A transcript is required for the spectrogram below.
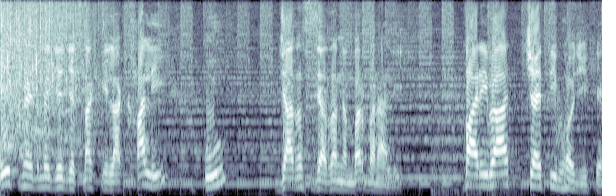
एक मिनट में जो जितना किला खा ली वो ज़्यादा से ज़्यादा नंबर बना ली। पारी बात चैती भौजी के।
